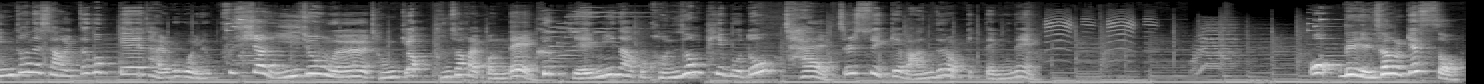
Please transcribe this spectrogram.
인터넷상을 뜨겁게 달구고 있는 쿠션 2종을 전격 분석할 건데 극 예민하고 건성 피부도 잘 쓸 수 있게 만들었기 때문에 어? 내 예상을 깼어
